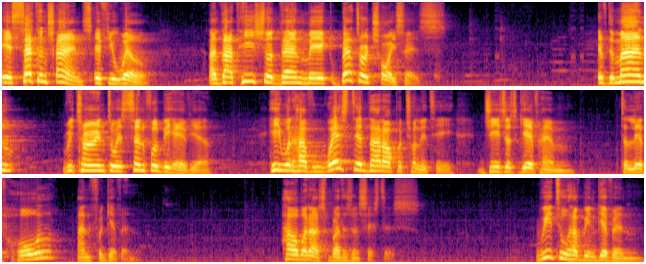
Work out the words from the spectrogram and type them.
a second chance, if you will, and that he should then make better choices. If the man returned to his sinful behavior, he would have wasted that opportunity Jesus gave him to live whole and forgiven. How about us, brothers and sisters? We too have been given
